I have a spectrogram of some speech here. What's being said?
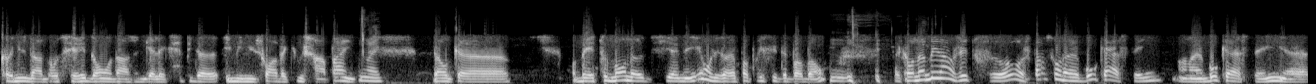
connus dans d'autres séries, dont dans une galaxie, puis de Émilie Soir avec Louis Champagne. Ouais. Donc, euh, ben, tout le monde a auditionné. On les aurait pas pris si c'était pas bon. Mhm. Fait qu'on a mélangé tout ça. Je pense qu'on a un beau casting. On a un beau casting. euh,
